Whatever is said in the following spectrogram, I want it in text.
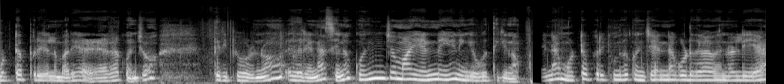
முட்டை பொரியல் மாதிரி அழகாக கொஞ்சம் திருப்பி விடணும். இதில் என்ன செய்யணும்? கொஞ்சமாக எண்ணெயும் நீங்கள் ஊற்றிக்கணும். ஏன்னா முட்டை பொரிக்கும் போது கொஞ்சம் எண்ணெய் கூடுதலாக வேணும் இல்லையா?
